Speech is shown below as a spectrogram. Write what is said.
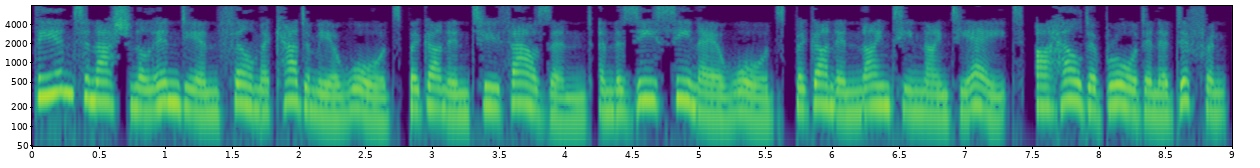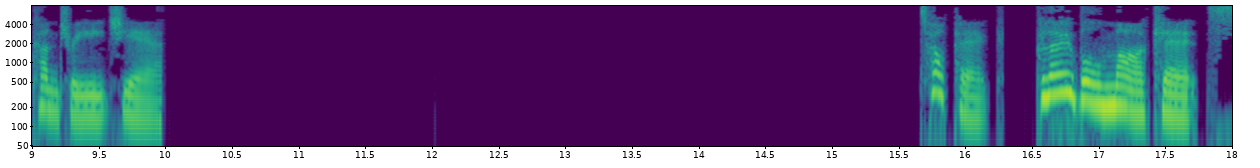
The International Indian Film Academy Awards begun in 2000 and the Zee Cine Awards begun in 1998, are held abroad in a different country each year. Topic: Global markets.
